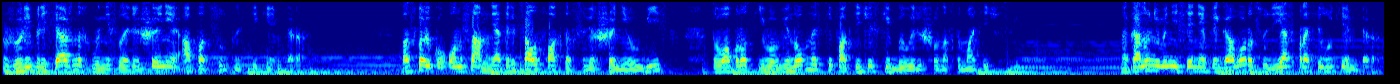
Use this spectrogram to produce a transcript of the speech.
жюри присяжных вынесло решение о подсудности Кемпера. Поскольку он сам не отрицал фактов совершения убийств, то вопрос его виновности фактически был решен автоматически. Накануне вынесения приговора судья спросил у Кемпера,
